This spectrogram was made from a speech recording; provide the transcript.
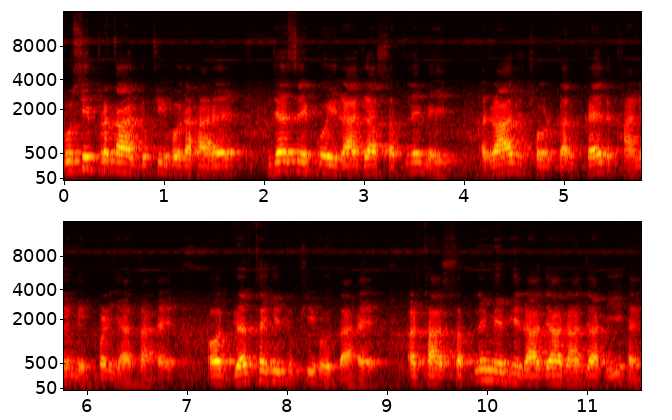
उसी प्रकार दुखी हो रहा है, जैसे कोई राजा सपने में राज छोड़कर कैद खाने में पड़ जाता है और व्यर्थ ही दुखी होता है। अर्थात सपने में भी राजा राजा ही है,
